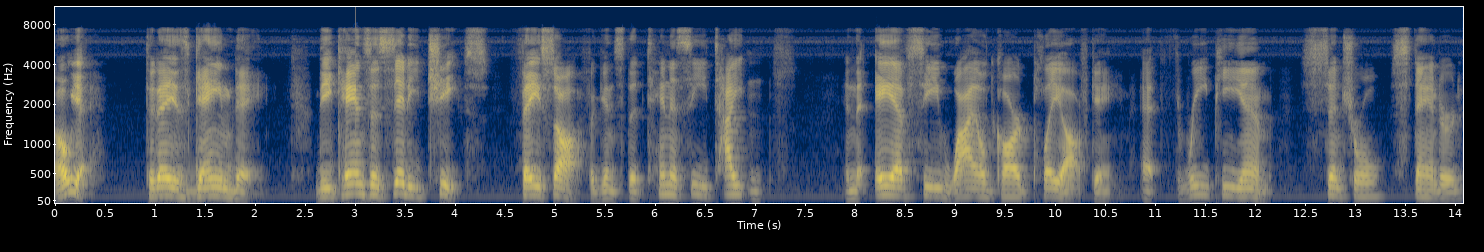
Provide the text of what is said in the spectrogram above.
Oh, yeah. Today is game day. The Kansas City Chiefs face off against the Tennessee Titans in the AFC wildcard playoff game at 3 p.m. Central Standard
